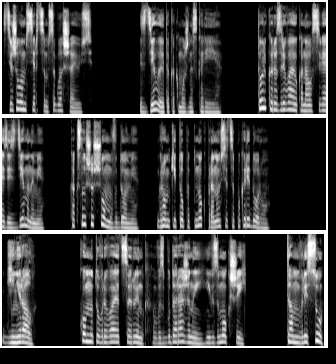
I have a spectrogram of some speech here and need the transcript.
С тяжелым сердцем соглашаюсь. Сделай это как можно скорее. Только разрываю канал связи с демонами, как слышу шум в доме. Громкий топот ног проносится по коридору. «Генерал!» В комнату врывается рынок, взбудораженный и взмокший. Там, в лесу,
